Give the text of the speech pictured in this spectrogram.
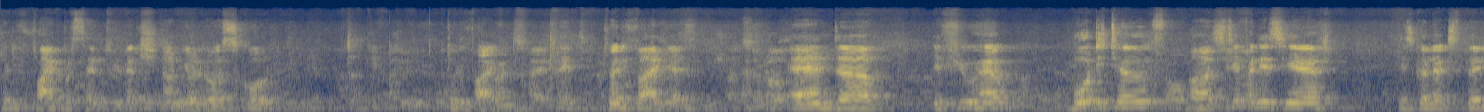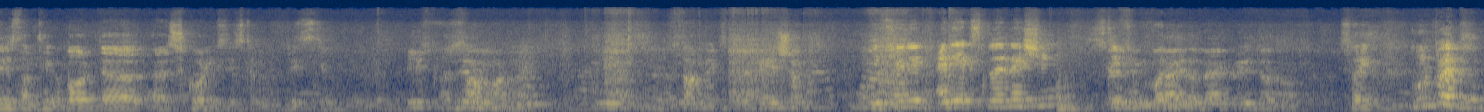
25% reduction on your lowest score. 25. 25, yes. And uh, if you have more details, uh, Stephen is here. He's going to explain you something about the uh, scoring system. Please. If someone needs some explanation, if you need any explanation, Stephen. Reply the back page or not? Sorry. Gulpat.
